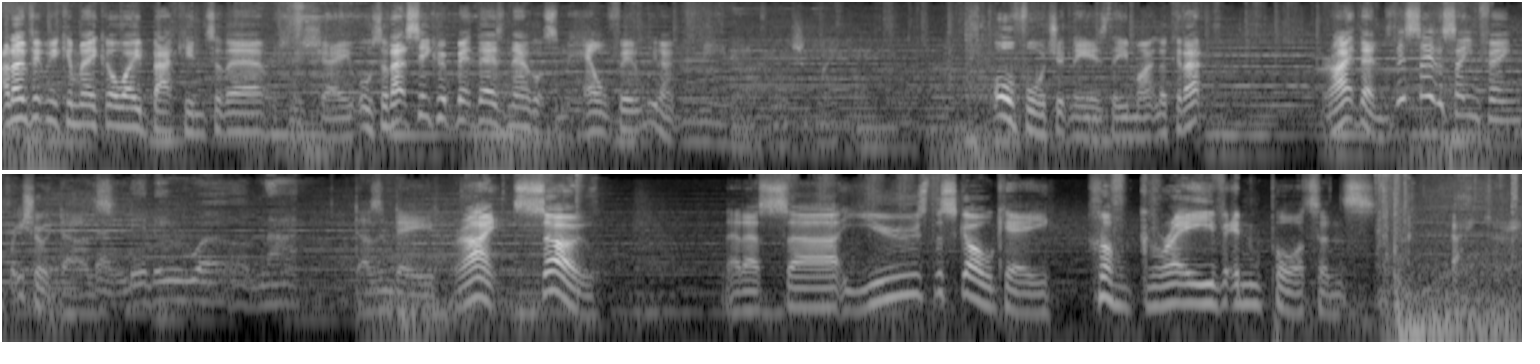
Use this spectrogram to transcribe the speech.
I don't think we can make our way back into there, which is a shame. Also, that secret bit there's now got some health in. We don't need it, unfortunately. Or fortunately, as they might look at that. Right then, does this say the same thing? Pretty sure it does. The living world. Does indeed. Right, so let us uh, use the skull key of grave importance. Thank you.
